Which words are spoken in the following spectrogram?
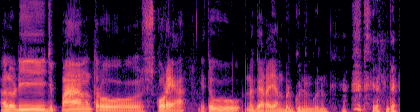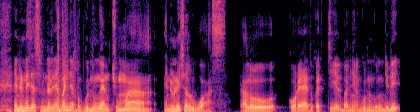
Kalau di Jepang terus Korea itu negara yang bergunung-gunung. Indonesia sebenarnya banyak pegunungan, cuma Indonesia luas. Kalau Korea itu kecil, banyak gunung-gunung. Jadi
